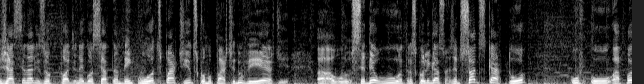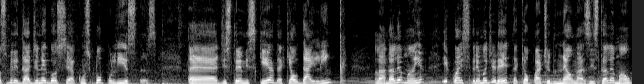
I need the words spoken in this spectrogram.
já sinalizou que pode negociar também com outros partidos, como o Partido Verde, o CDU, outras coligações. Ele só descartou o, o, a possibilidade de negociar com os populistas é, de extrema esquerda, que é o Die Link, lá na Alemanha, e com a extrema direita, que é o Partido Neonazista Alemão,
